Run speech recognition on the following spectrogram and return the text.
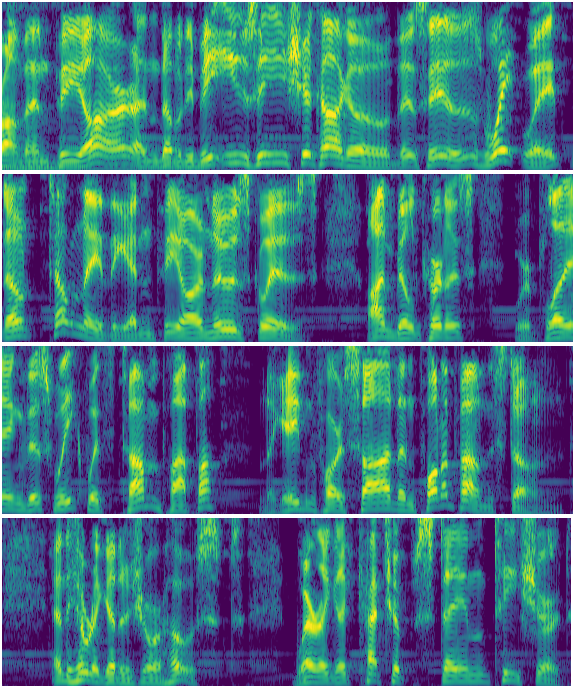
From NPR and WBEZ Chicago, this is Wait Wait, Don't Tell Me, the NPR News Quiz. I'm Bill Kurtis. We're playing this week with Tom Papa, Negin Farsad, and Paula Poundstone. And here again is your host, wearing a ketchup stained t shirt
